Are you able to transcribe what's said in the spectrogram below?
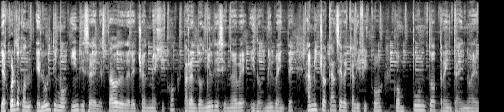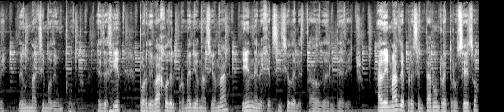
De acuerdo con el último índice del Estado de Derecho en México para el 2019 y 2020, a Michoacán se le calificó con punto 39 de un máximo de un punto. es decir, por debajo del promedio nacional en el ejercicio del Estado del Derecho, además de presentar un retroceso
